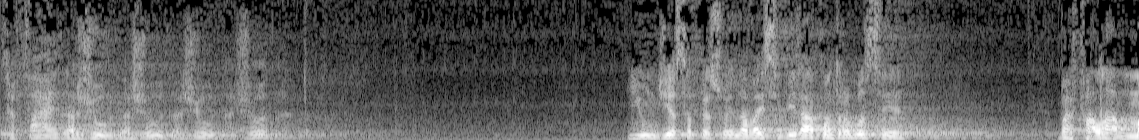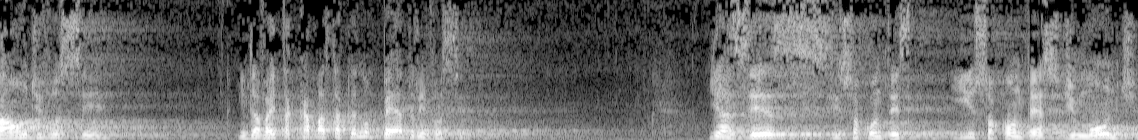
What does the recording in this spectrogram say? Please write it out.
você faz, ajuda, ajuda, ajuda, ajuda. E um dia essa pessoa ainda vai se virar contra você, vai falar mal de você, ainda vai acabar atacando pedra em você. E às vezes isso acontece, isso acontece de monte.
